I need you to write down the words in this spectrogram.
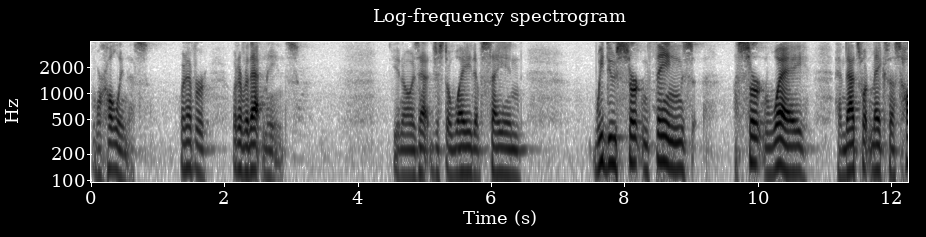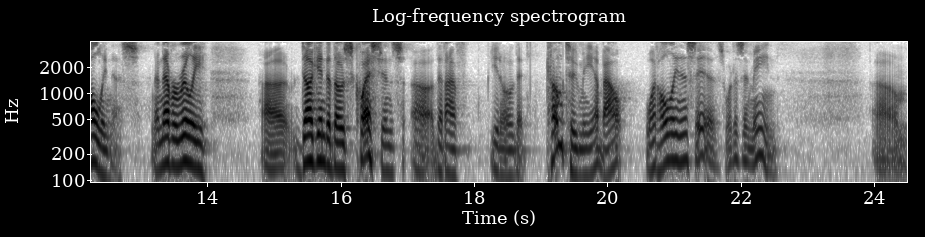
We're holiness, whatever whatever that means. You know, is that just a way of saying we do certain things a certain way, and that's what makes us holiness? And I never really uh, dug into those questions uh, that I've, you know, that come to me about what holiness is. What does it mean? Um,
